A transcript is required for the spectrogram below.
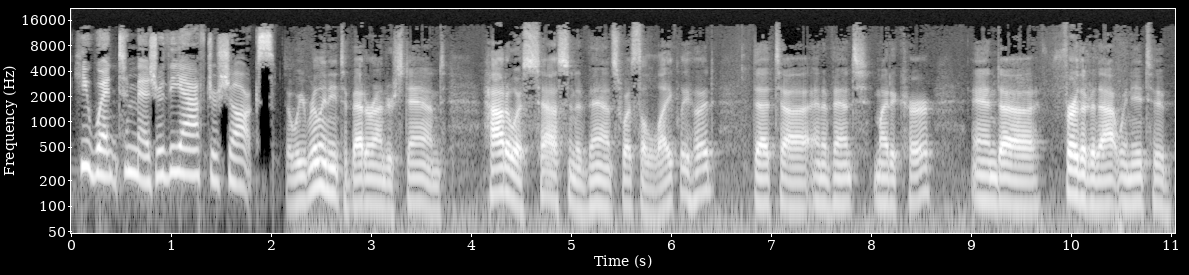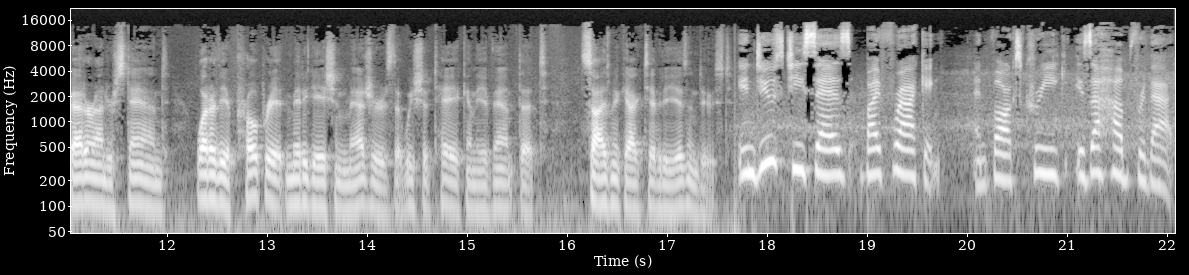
he went to measure the aftershocks. So we really need to better understand how to assess in advance what's the likelihood that uh, an event might occur. And uh, further to that, we need to better understand what are the appropriate mitigation measures that we should take in the event that seismic activity is induced. Induced, he says, by fracking and Fox Creek is a hub for that.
